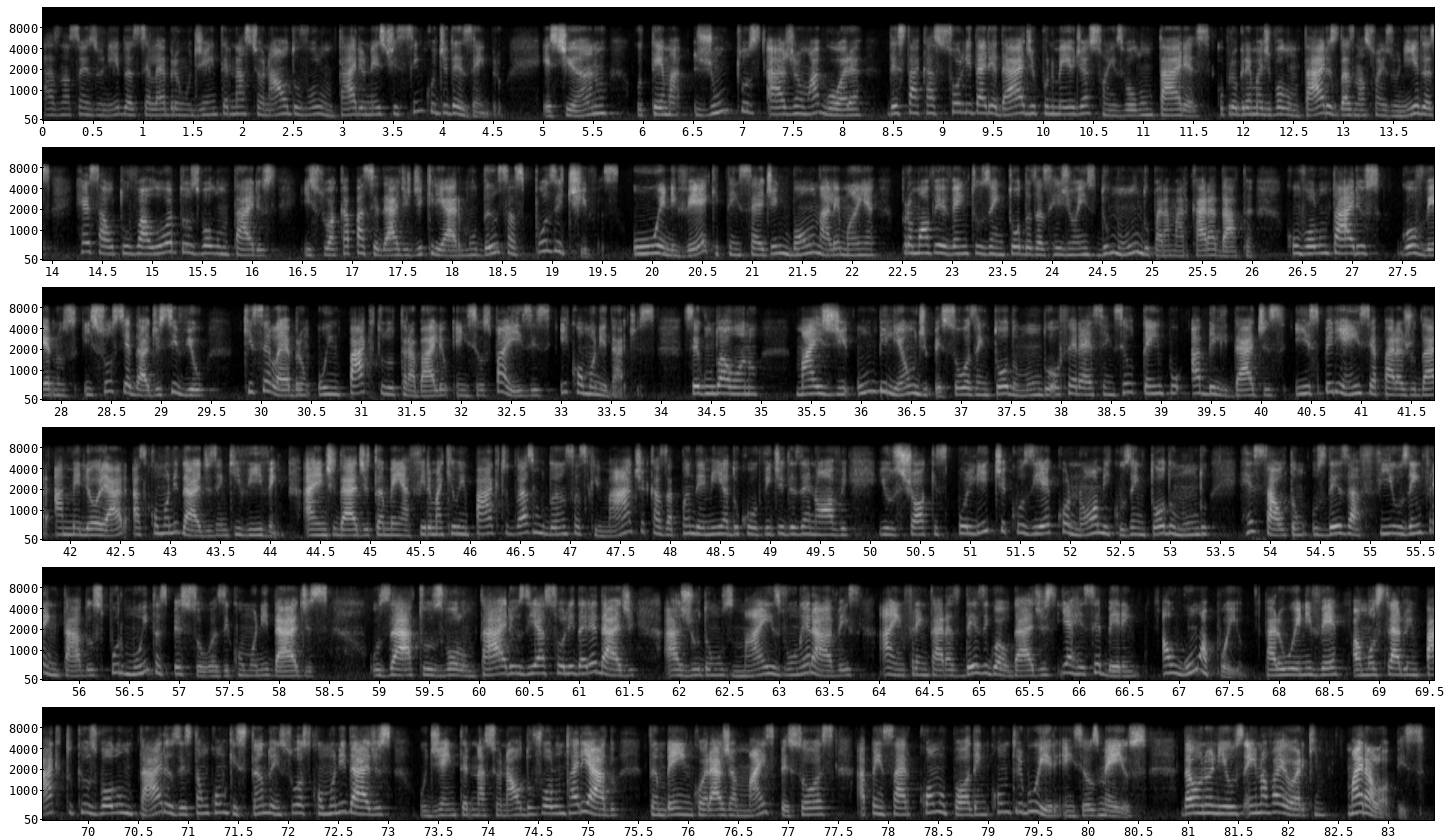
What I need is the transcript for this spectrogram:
As Nações Unidas celebram o Dia Internacional do Voluntário neste 5 de dezembro. Este ano, o tema Juntos Hajam Agora destaca a solidariedade por meio de ações voluntárias. O Programa de Voluntários das Nações Unidas ressalta o valor dos voluntários e sua capacidade de criar mudanças positivas. O UNV, que tem sede em Bonn, na Alemanha, promove eventos em todas as regiões do mundo para marcar a data, com voluntários, governos e sociedade civil que celebram o impacto do trabalho em seus países e comunidades. Segundo a ONU, mais de um bilhão de pessoas em todo o mundo oferecem seu tempo, habilidades e experiência para ajudar a melhorar as comunidades em que vivem. A entidade também afirma que o impacto das mudanças climáticas, a pandemia do Covid-19 e os choques políticos e econômicos em todo o mundo ressaltam os desafios enfrentados por muitas pessoas e comunidades. Os atos voluntários e a solidariedade ajudam os mais vulneráveis a enfrentar as desigualdades e a receberem algum apoio. Para o UNV, ao mostrar o impacto que os voluntários estão conquistando em suas comunidades, o Dia Internacional do Voluntariado também encoraja mais pessoas a pensar como podem contribuir em seus meios. Da ONU News em Nova York, Mayra Lopes.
